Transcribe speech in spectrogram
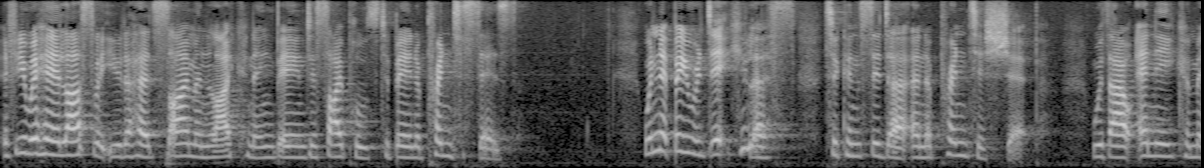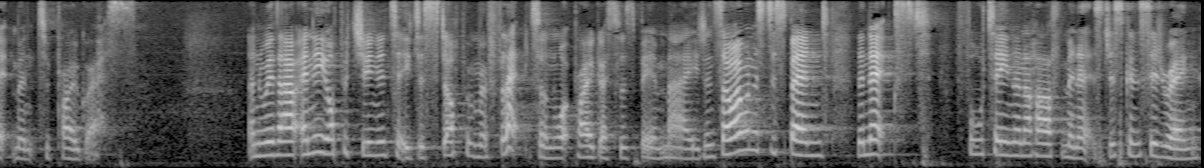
If you were here last week, you'd have heard Simon likening being disciples to being apprentices. Wouldn't it be ridiculous to consider an apprenticeship without any commitment to progress? And without any opportunity to stop and reflect on what progress was being made. And so I want us to spend the next 14 and a half minutes just considering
